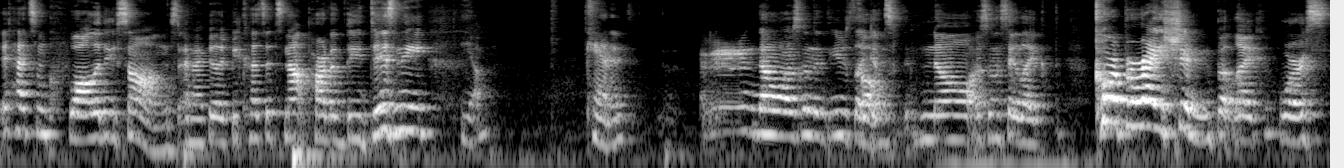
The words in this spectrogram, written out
it had some quality songs, and I feel like because it's not part of the Disney. Yep. Canon. Mm, No, I was gonna use like a, Vault. no, I was gonna say like corporation, but like worse.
